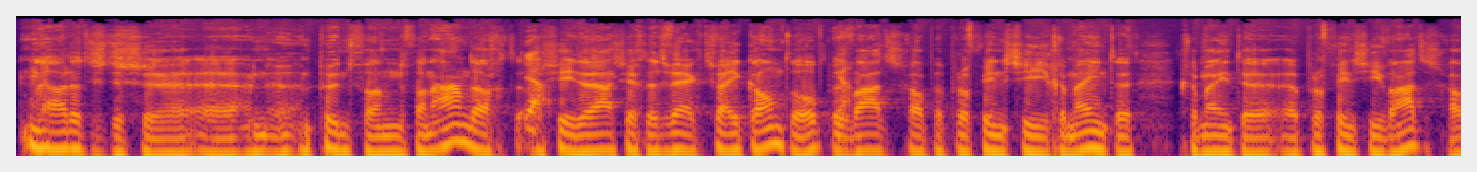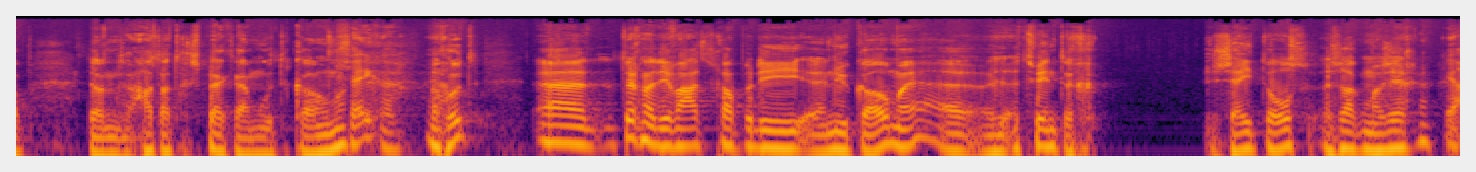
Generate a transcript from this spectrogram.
Nou, dat is dus een, een, punt van, van aandacht. Ja. Als je inderdaad zegt, het werkt twee kanten op. Ja. Waterschappen, provincie, gemeente. Gemeente, provincie, waterschap. Dan had dat gesprek daar moeten komen. Zeker. Maar goed, terug naar die waterschappen die nu komen. Twintig zetels, zal ik maar zeggen. Ja.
